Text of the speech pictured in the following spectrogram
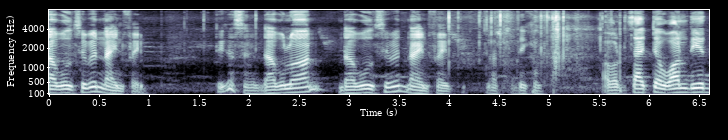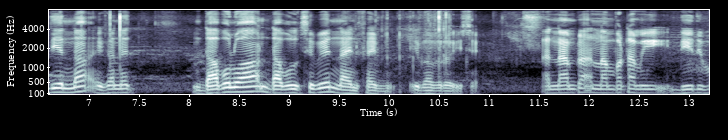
double seven nine five ঠিক আছে? Double one double seven nine five লাস্টে দেখেন। আবার চারটা ওয়ান দিয়ে দিয়েন না, এখানে double one double seven nine five এভাবে রয়েছে। আর নামটা, নাম্বারটা আমি দিয়ে দিব।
